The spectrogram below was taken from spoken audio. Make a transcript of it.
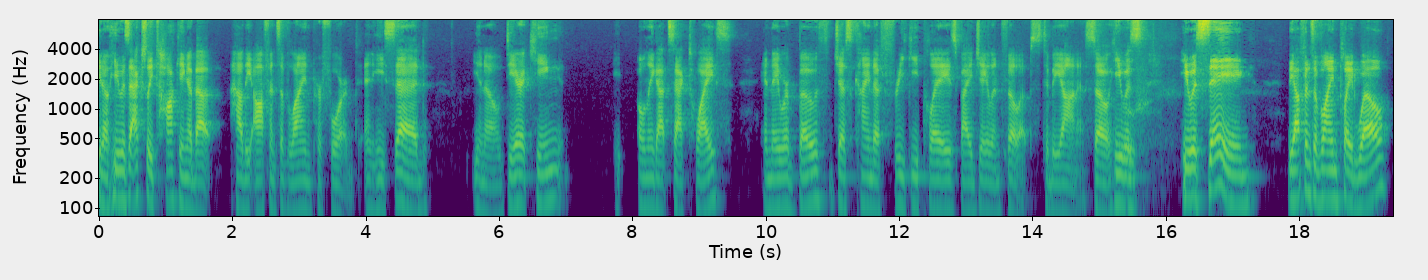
you know, he was actually talking about how the offensive line performed, and he said, you know, D'Eriq King only got sacked twice and they were both just kind of freaky plays by Jaelan Phillips, to be honest. So he was Oof. he was saying the offensive line played well,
